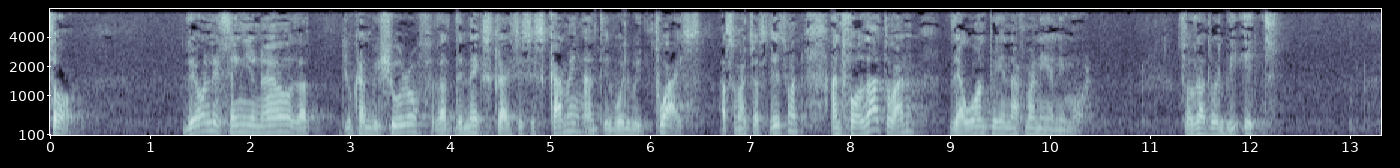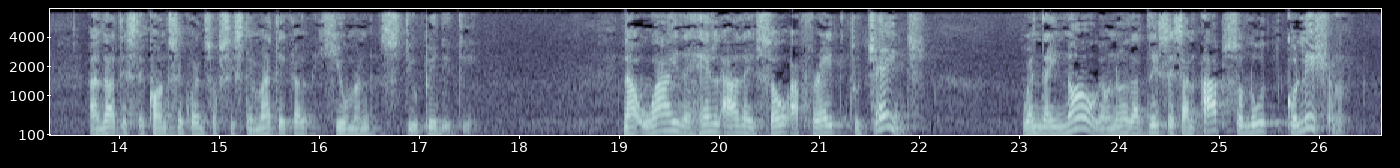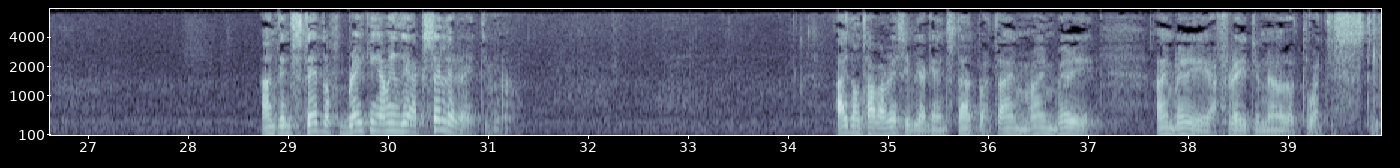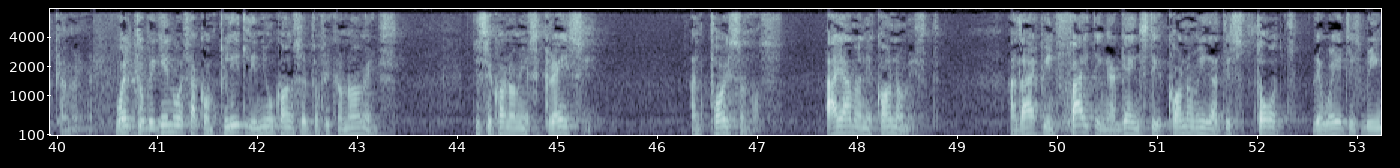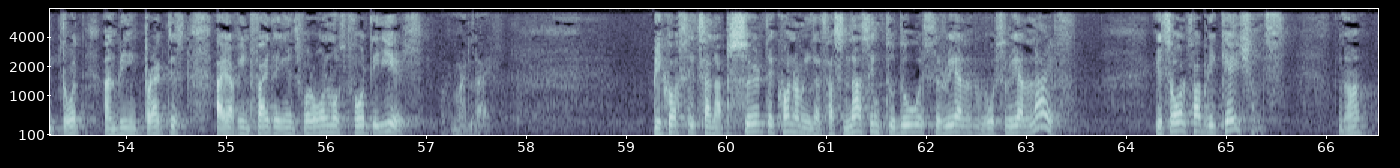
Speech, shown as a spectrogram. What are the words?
So, the only thing you know that you can be sure of that the next crisis is coming and it will be twice as much as this one. And for that one, there won't be enough money anymore. So that will be it. And that is the consequence of systematical human stupidity. Now, why the hell are they so afraid to change? When they know, you know that this is an absolute collision. And instead of braking, I mean, they accelerate, you know. I don't have a recipe against that, but I'm, I'm very, I'm very afraid, you know, that what is still coming. Well, to begin with, a completely new concept of economics. This economy is crazy and poisonous. I am an economist, and I've been fighting against the economy that is taught the way it is being taught and being practiced. I have been fighting it for almost 40 years of my life. Because it's an absurd economy that has nothing to do with real, with real life. It's all fabrications. No?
